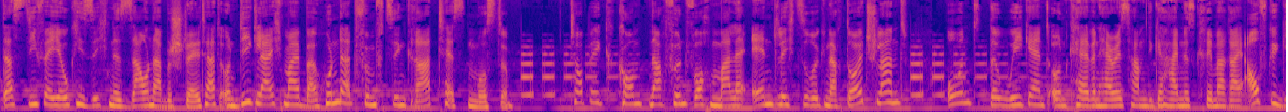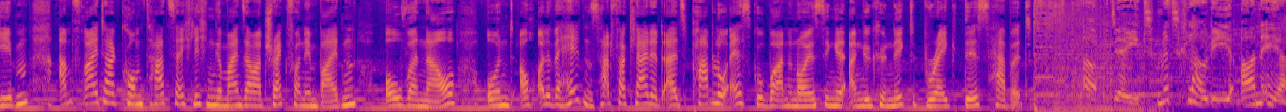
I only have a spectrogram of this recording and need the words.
dass Steve Aoki sich eine Sauna bestellt hat und die gleich mal bei 115 Grad testen musste. Topic kommt nach fünf Wochen Malle endlich zurück nach Deutschland. Und The Weeknd und Calvin Harris haben die Geheimniskrämerei aufgegeben. Am Freitag kommt tatsächlich ein gemeinsamer Track von den beiden, Over Now. Und auch Oliver Heldens hat verkleidet als Pablo Escobar eine neue Single angekündigt, Break This Habit. Update mit Claudi on Air.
